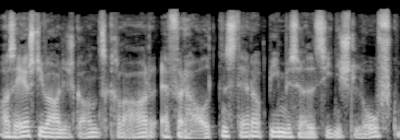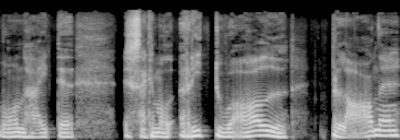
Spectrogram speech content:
Als erste Wahl ist ganz klar eine Verhaltenstherapie. Man soll seine Schlafgewohnheiten, ich sage mal, Ritual planen,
